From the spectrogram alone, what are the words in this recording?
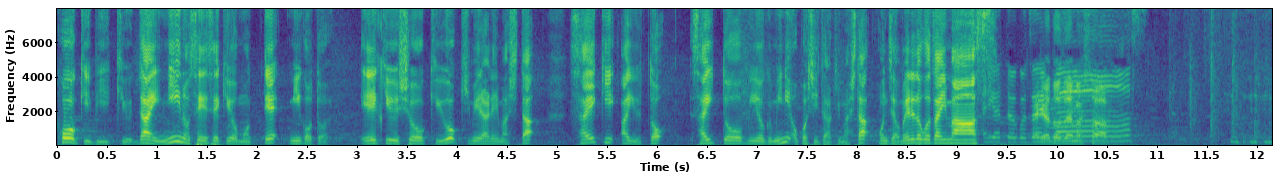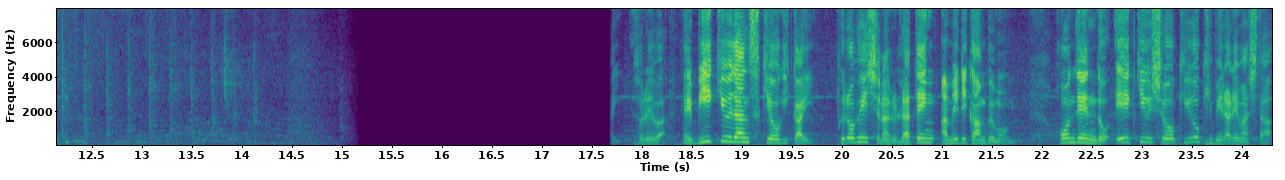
後期 B 級第2位の成績を持って見事 A 級昇級を決められました佐伯あゆと斉藤美代組にお越しいただきました。本日はおめでとうございます。ありがとうございますありがとうございました。はい、それでは、えー B 級ダンス競技会プロフェッショナルラテンアメリカン部門。本年度 A 級昇級を決められました。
